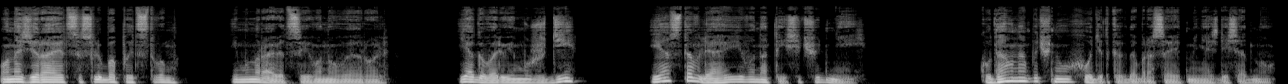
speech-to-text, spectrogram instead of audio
Он озирается с любопытством, ему нравится его новая роль. Я говорю ему «жди» и оставляю его на тысячу дней. Куда он обычно уходит, когда бросает меня здесь одну?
